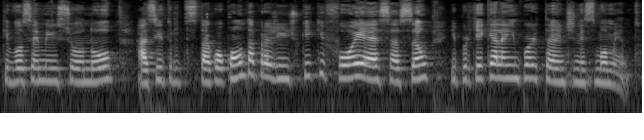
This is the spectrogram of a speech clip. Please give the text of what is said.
que você mencionou, a Citrus destacou. Conta pra gente o que, que foi essa ação e por que, que ela é importante nesse momento.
